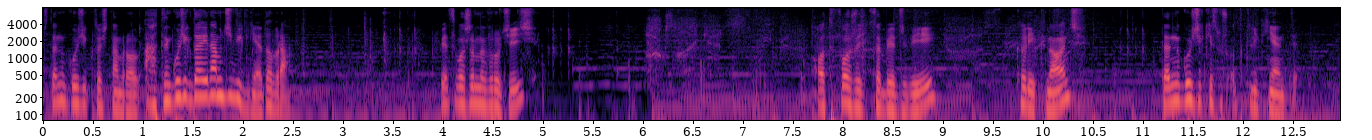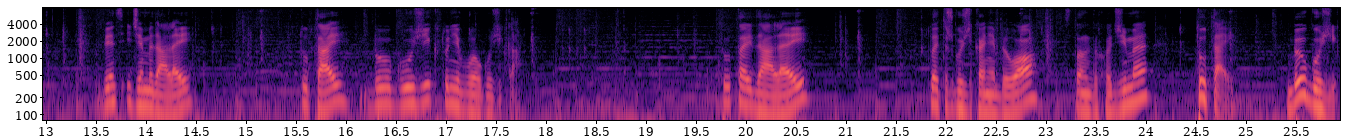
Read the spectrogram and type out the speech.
Czy ten guzik ktoś nam robi? A, ten guzik daje nam dźwignię, dobra. Więc możemy wrócić. Otworzyć sobie drzwi. Kliknąć. Ten guzik jest już odkliknięty. Więc idziemy dalej. Tutaj był guzik, tu nie było guzika. Tutaj dalej. Tutaj też guzika nie było. Stąd wychodzimy. Tutaj był guzik.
